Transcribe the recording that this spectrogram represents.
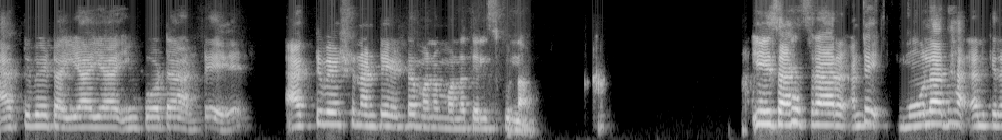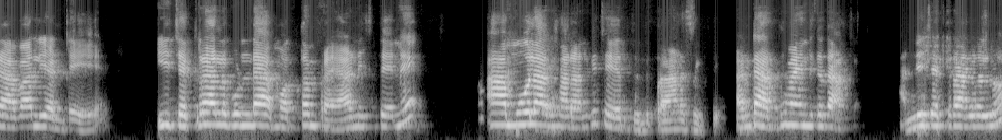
యాక్టివేట్ అయ్యాయా ఇంకోట అంటే యాక్టివేషన్ అంటే ఏంటో మనం మొన్న తెలుసుకున్నాం. ఈ సహస్రార అంటే మూలాధారానికి రావాలి అంటే ఈ చక్రాల గుండా మొత్తం ప్రయాణిస్తేనే ఆ మూలాధారానికి చేరుతుంది ప్రాణశక్తి. అంటే అర్థమైంది కదా అన్ని చక్రాలలో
